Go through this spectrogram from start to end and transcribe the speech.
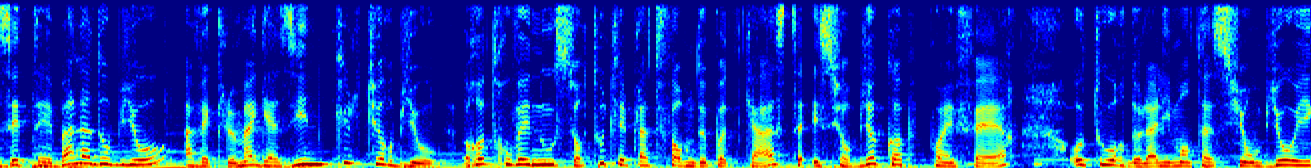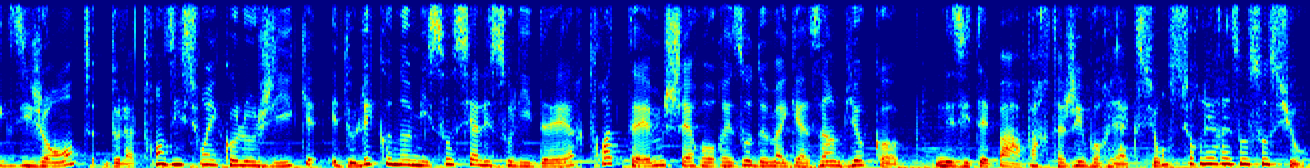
C'était Balado Bio avec le magazine Culture Bio. Retrouvez-nous sur toutes les plateformes de podcast et sur biocop.fr autour de l'alimentation bio et exigeante, de la transition écologique et de l'économie sociale et solidaire, trois thèmes chers au réseau de magasins Biocop. N'hésitez pas à partager vos réactions sur les réseaux sociaux.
